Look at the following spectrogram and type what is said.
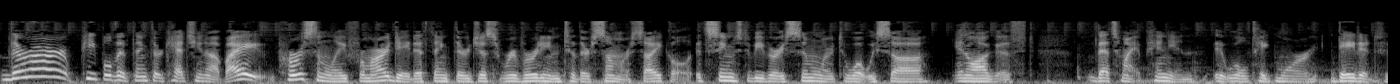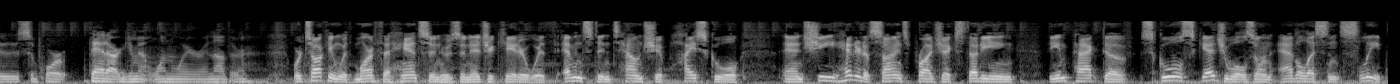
There are people that think they're catching up. I personally, from our data, think they're just reverting to their summer cycle. It seems to be very similar to what we saw in August. That's my opinion. It will take more data to support that argument one way or another. We're talking with Martha Hansen, who's an educator with Evanston Township High School, and she headed a science project studying the impact of school schedules on adolescent sleep.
